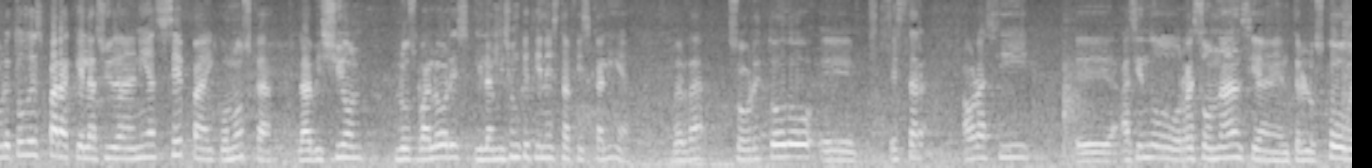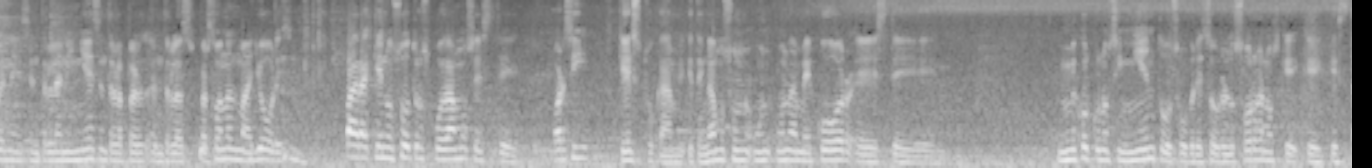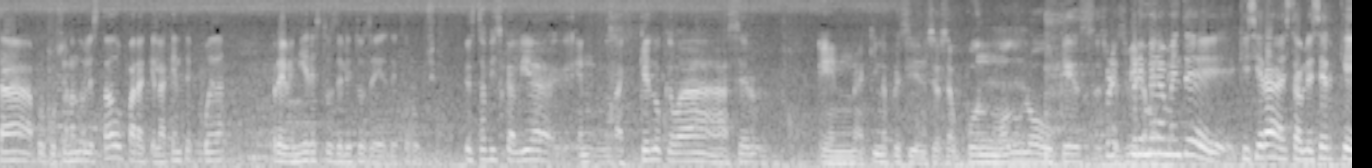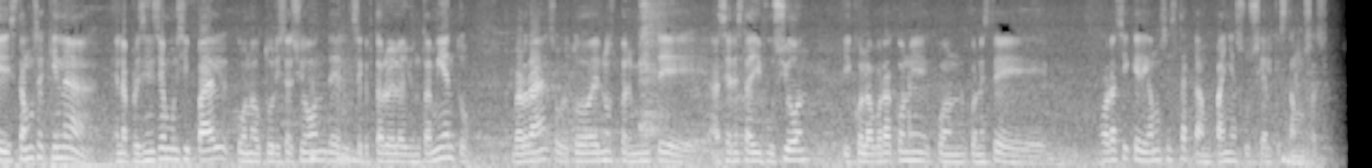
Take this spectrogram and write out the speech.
sobre todo es para que la ciudadanía sepa y conozca la visión, los valores y la misión que tiene esta fiscalía, ¿verdad? Sobre todo eh, estar ahora sí eh, haciendo resonancia entre los jóvenes, entre la niñez, entre, las personas mayores, para que nosotros podamos, este, ahora sí, que esto cambie, que tengamos un, una mejor, este, un mejor conocimiento sobre, sobre los órganos que, que, está proporcionando el Estado para que la gente pueda prevenir estos delitos de, de corrupción. Esta fiscalía, ¿qué es lo que va a hacer en, aquí en la presidencia? O sea, ¿un módulo o qué es? Primeramente quisiera establecer que estamos aquí en la, en la presidencia municipal con autorización del secretario del ayuntamiento, ¿verdad? Sobre todo él nos permite hacer esta difusión y colaborar con, con, con este, ahora sí que digamos, esta campaña social que estamos haciendo.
